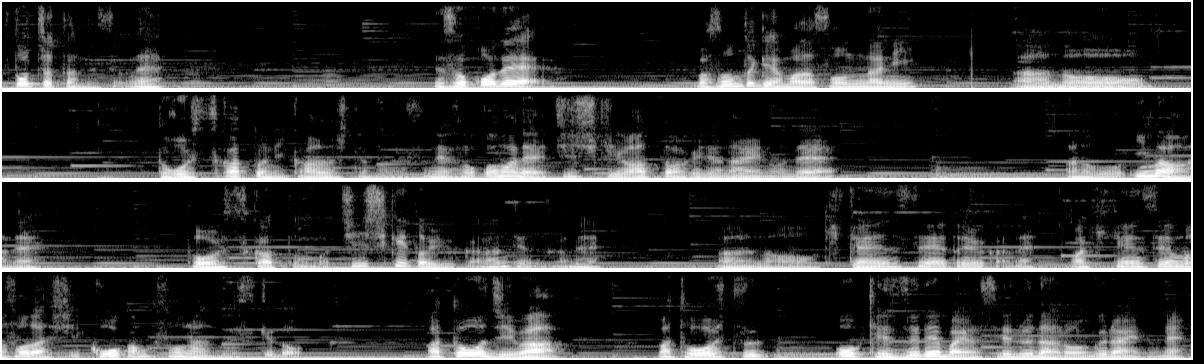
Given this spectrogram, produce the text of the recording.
太っちゃったんですよね。で、そこで、まあ、その時はまだそんなに、あの、糖質カットに関してもですね、そこまで知識があったわけじゃないので、あの、今はね、糖質カットの知識というか、なんていうんですかね、あの、危険性というかね、まあ、危険性もそうだし、効果もそうなんですけど、まあ、当時は、まあ、糖質を削れば痩せるだろうぐらいのね、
